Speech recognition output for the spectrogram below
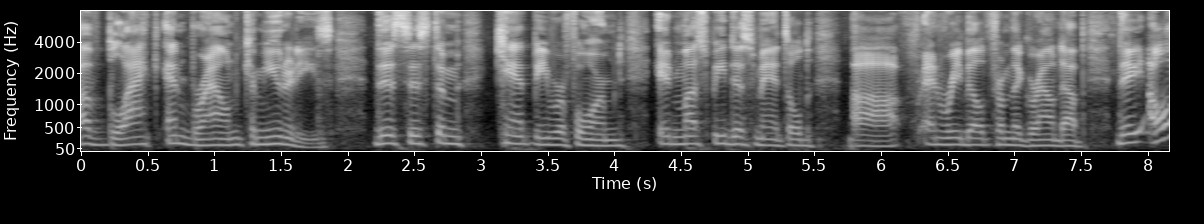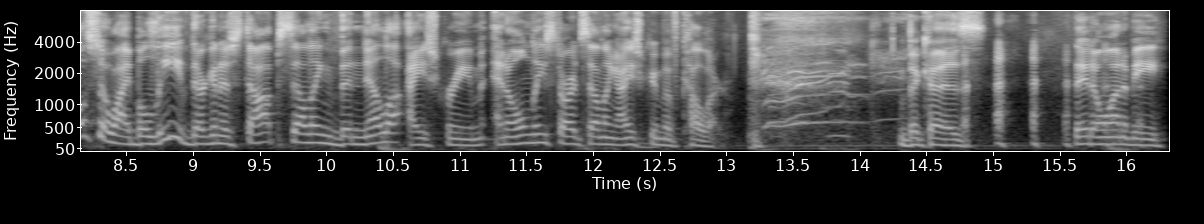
of black and brown communities. This system can't be reformed. It must be dismantled uh, and rebuilt from the ground up. They also, I believe, they're going to stop selling vanilla ice cream and only start selling ice cream of color. because they don't want to be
